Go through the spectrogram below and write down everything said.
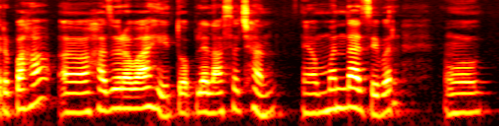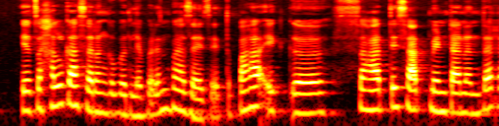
तर पहा हा जो रवा आहे तो आपल्याला असा छान मंद आचेवर याचा हलका असा रंग बदलेपर्यंत भाजायचा आहे तर पहा एक सहा ते सात मिनटानंतर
